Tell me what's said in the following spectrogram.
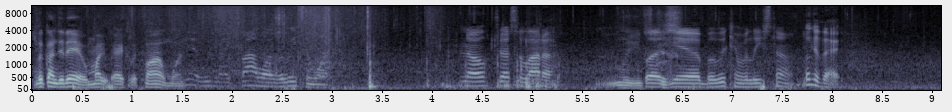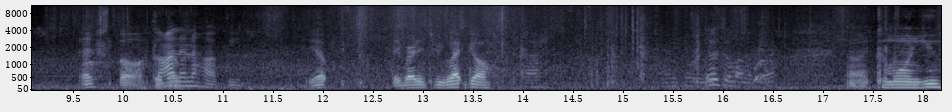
Look under there. We might actually find one. Yeah, we might find one, releasing one. No, just a lot of, Leaves. but Just- yeah, but we can release them. Look at that, That's, oh, gone the- in a heartbeat. Yep. They're ready to be let go. Alright, come on, you.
